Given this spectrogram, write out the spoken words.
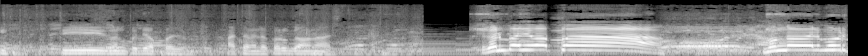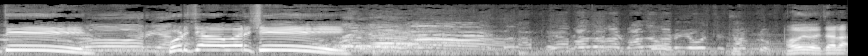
किती गणपती बाप्पा आता मला करू गावना असते गणपती बाप्पा! मंगल मूर्ती! पुढच्या वर्षी! होय होय चला.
